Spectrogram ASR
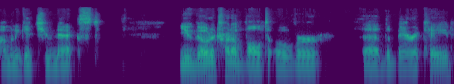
I'm going to get you next. You go to try to vault over uh, the barricade,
